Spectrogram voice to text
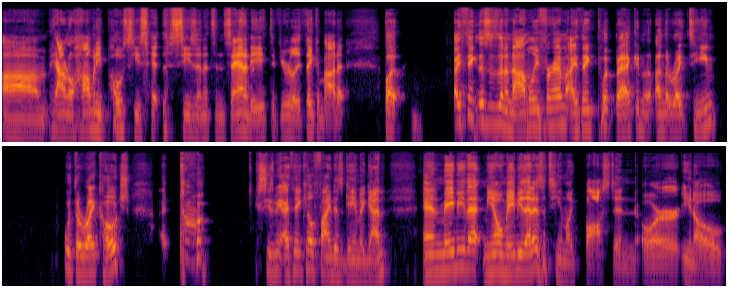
Um, I don't know how many posts he's hit this season. It's insanity if you really think about it. But I think this is an anomaly for him. I think put back in the, on the right team with the right coach. excuse me. I think he'll find his game again, and maybe that you know maybe that is a team like Boston or you know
